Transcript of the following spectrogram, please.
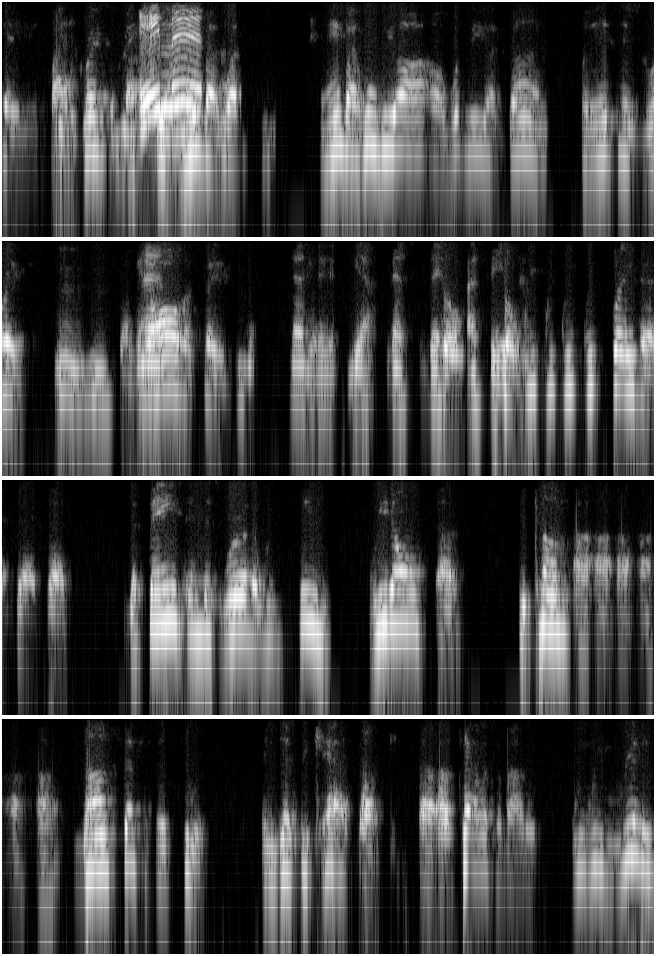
saved. It's by Yeah. the grace of God. Amen. It ain't by what, ain't by who we are or what we have done, but it's His grace Mm-hmm. that we Amen. all are saved. That's Yeah. it. Yeah, that's it. So, I see so it. we, we, we, we pray that, that, that the things in this world that we see, we don't uh, become uh, uh, uh, uh, non-sensitive to it and just be cast, uh, uh, uh, callous about it. We, we really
